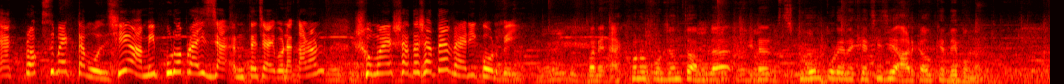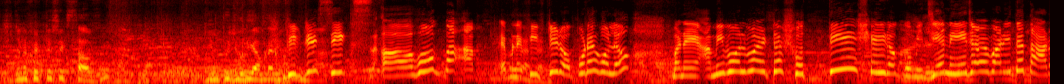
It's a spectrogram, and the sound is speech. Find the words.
অ্যাপ্রক্সিমেটটা বলছি আমি পুরো প্রাইস জানতে চাইব না কারণ সময়ের সাথে সাথে ভ্যারি করবেই। মানে এখনও পর্যন্ত আমরা এটা স্টোর করে রেখেছি যে আর কাউকে দেবো না। সেজন্য ফিফটি সিক্স থাউজেন্ড কিন্তু যদি আমরা ফিফটি সিক্স হোক বা মানে ফিফটির ওপরে হলেও মানে আমি বলব এটা সত্যি সেই রকমই। যে নিয়ে যাবে বাড়িতে তার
